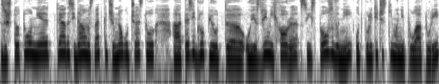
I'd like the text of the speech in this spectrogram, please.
защото ние трябва да си даваме сметка, че много често а, тези групи от а, уязвими хора са използвани от политически манипулатори,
